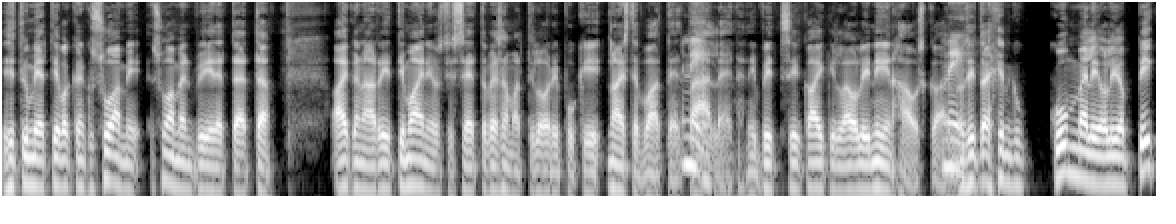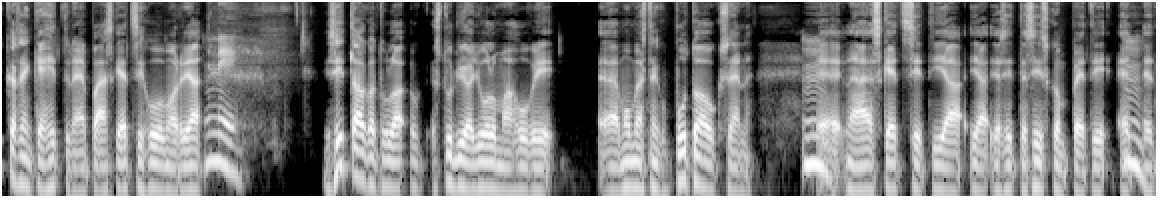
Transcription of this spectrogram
Ja sitten kun miettii vaikka niin kuin Suomi, Suomen viihdettä, että aikanaan riitti mainiosti se, että Vesamatti Loori puki naisten vaatteet Niin. päälleen. Niin vitsi, kaikilla oli niin hauskaa. Niin. No sitten ehkä niin kuin kummeli oli jo pikkasen kehittyneempää sketsihuumoria. Niin, Ja sitten alkoi tulla Studio Julma huvi, mun mielestä niin putouksen mm. nämä sketsit ja, ja, ja sitten Siskonpeti, että Mm. et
